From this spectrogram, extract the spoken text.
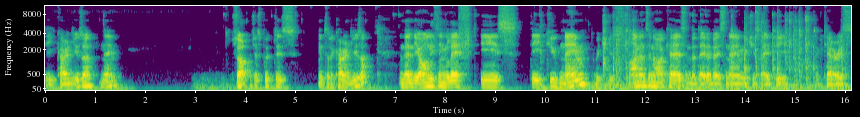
the current user name so I just put this into the current user and then the only thing left is the cube name, which is finance in our case, and the database name, which is AP Acterys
